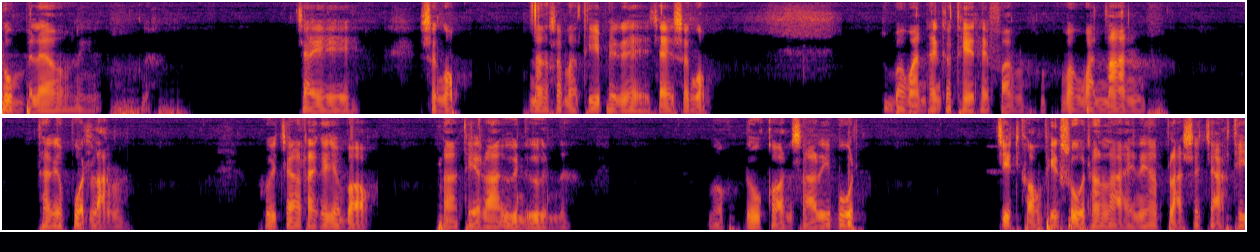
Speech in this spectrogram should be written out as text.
ทุ่มไปแล้วอะไรเงี้ยใจสงบนั่งสมาธิไปเรื่อยใจสงบ บางวันท่านก็เทศให้ฟัง บางวันนาน ท่านก็ปวดหลังพระเจ้าท่านก็จะบอกพระเถระอื่นๆบอกดูก่อนสารีบุตร จิตของภิกษุทั้งหลายเนี่ยปราศจากถี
